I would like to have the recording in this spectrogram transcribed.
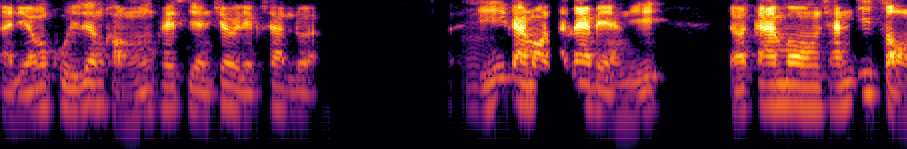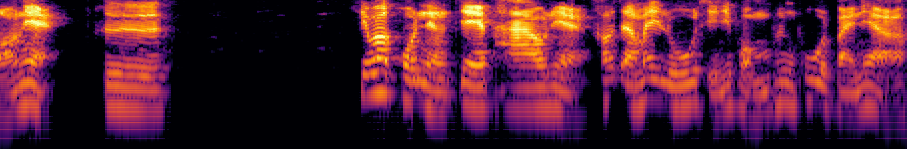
อะเดี๋ยวมาคุยเรื่องของ presidential election ด้วยอืมทีนี้การมองชั้นแรกเป็นอย่างนี้ แต่ว่าการมองชั้นที่สองเนี่ย คือ คิดว่าคนอย่างเจพาวเนี่ยเขาจะไม่รู้สิ่งที่ผมเพิ่งพูดไปเนี่ยเหรอ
